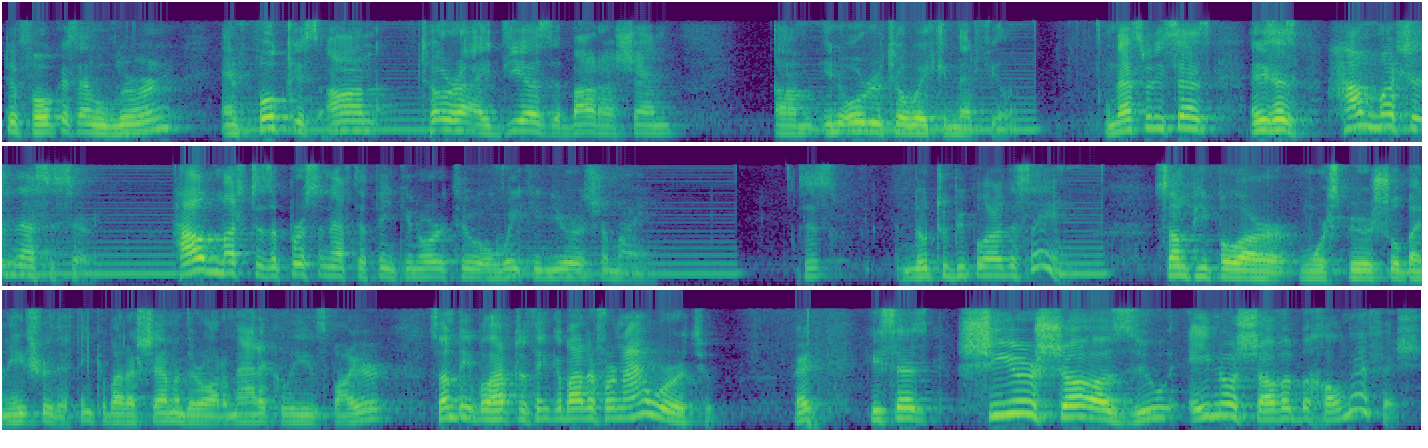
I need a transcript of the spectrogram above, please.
to focus and learn and focus on Torah ideas about Hashem um, in order to awaken that feeling. And that's what he says. And he says, how much is necessary? How much does a person have to think in order to awaken Yiras Shamayim? This, no two people are the same. Some people are more spiritual by nature. They think about Hashem and they're automatically inspired. Some people have to think about it for an hour or two. Right? He says, Shir sha'azu eino shava b'chol nefesh.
